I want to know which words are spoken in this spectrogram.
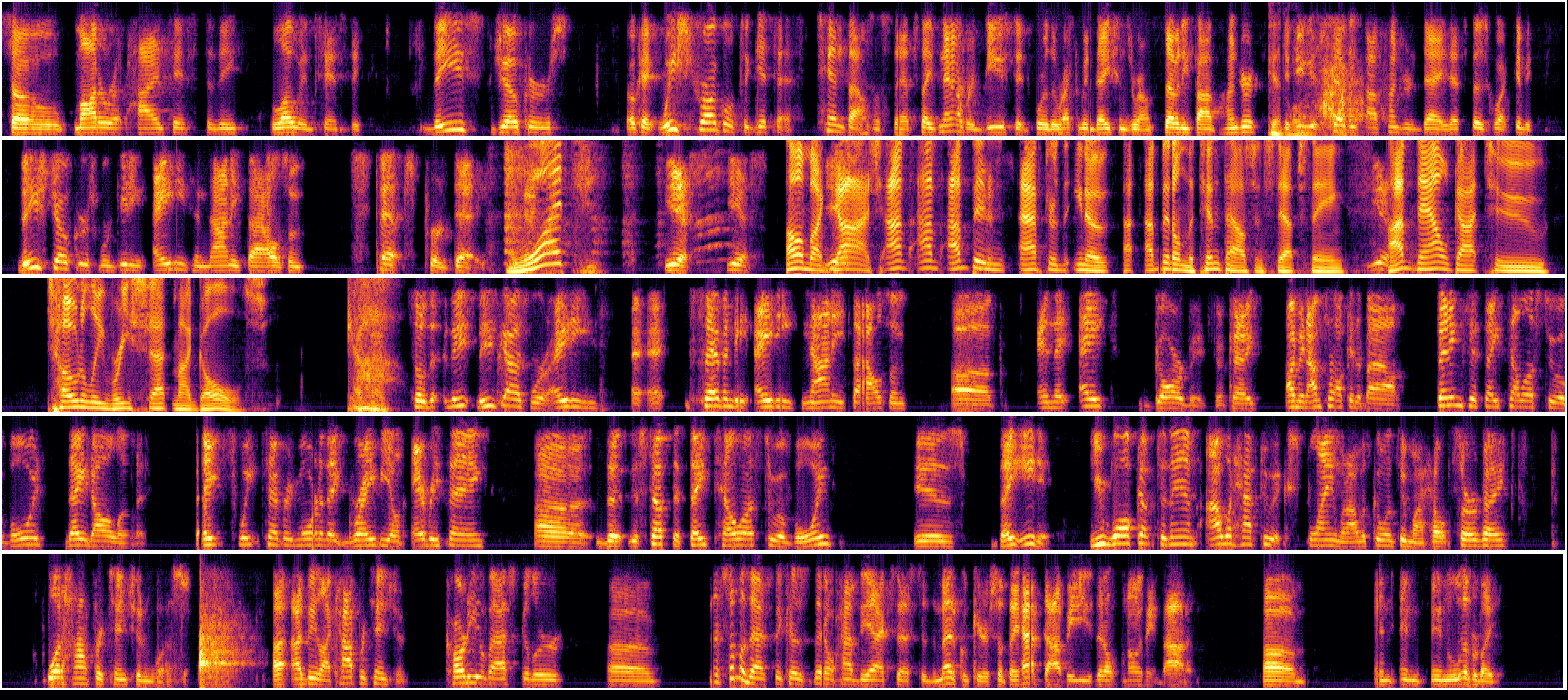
So moderate, high intensity, low intensity. These jokers, okay, we struggled to get to 10,000 steps. They've now reduced it where the recommendations around 7,500. Good if you get 7,500 a day, that's physical activity. These jokers were getting 80 to 90,000 steps per day. What? Yes, yes. Oh my Yeah. gosh! I've I've I've been after the you know I, I've been on the ten thousand steps thing. Yes. I've now got to totally reset my goals. God, So the, the, these guys were 80, eh, eh, 70, 80, 90,000, uh, and they ate garbage, okay? I mean, I'm talking about things that they tell us to avoid, they ate all of it. Eat sweets every morning, they eat gravy on everything. Uh, the, the stuff that they tell us to avoid is they eat it. You walk up to them, I would have to explain when I was going through my health survey what hypertension was. I, I'd be like hypertension, cardiovascular. Uh, now some of that's because they don't have the access to the medical care. So if they have diabetes, they don't know anything about it. Um, and and and literally,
